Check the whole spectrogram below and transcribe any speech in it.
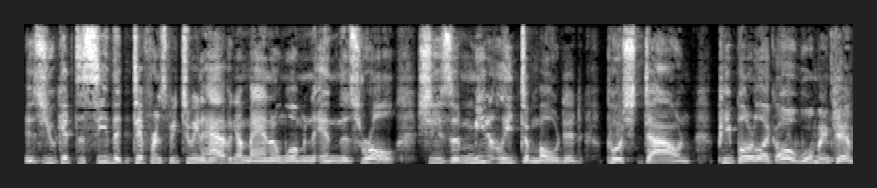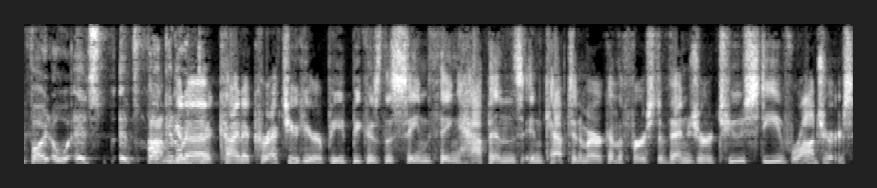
is you get to see the difference between having a man and woman in this role. She's immediately demoted, pushed down. People are like, "Oh, woman can't fight." Oh, it's it's I'm gonna ridiculous. kind of correct you here, Pete, because the same thing happens in Captain America: The First Avenger to Steve Rogers.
